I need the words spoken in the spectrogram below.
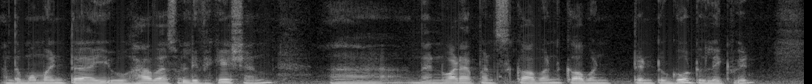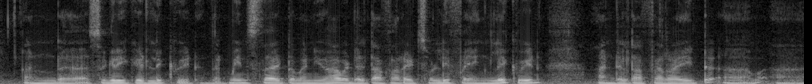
And the moment you have a solidification then what happens carbon? Carbon tend to go to liquid and uh, segregate liquid. That means that when you have a delta ferrite solidifying liquid and delta ferrite uh, uh,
